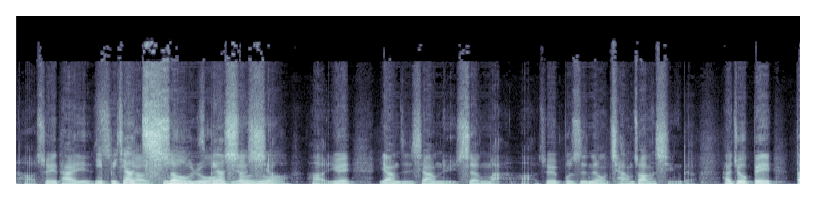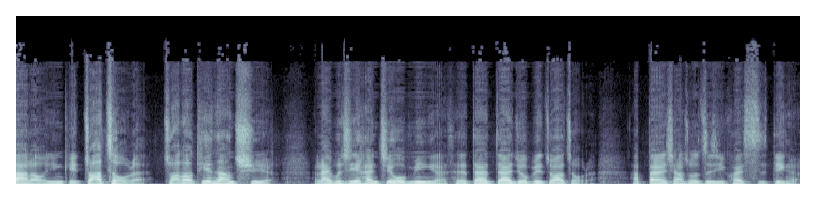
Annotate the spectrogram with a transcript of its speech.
哈，所以他也也比较瘦弱，比较瘦弱，比较小啊，因为样子像女生嘛，啊，所以不是那种强壮型的，他就被大老鹰给抓走了，抓到天上去了。来不及喊救命啊！他大大家就被抓走了。他本来想说自己快死定了，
